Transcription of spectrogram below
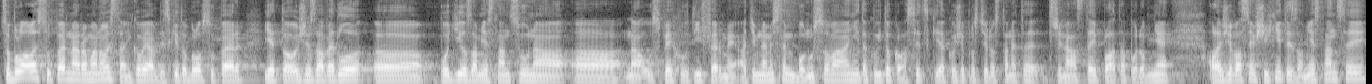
Co bylo ale super na Romanovi Staňkovi, a vždycky to bylo super, je to, že zavedl uh, podíl zaměstnanců na, uh, na úspěchu té firmy. A tím nemyslím bonusování, takový to klasický, jako že prostě dostanete 13. plat a podobně, ale že vlastně všichni ty zaměstnanci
